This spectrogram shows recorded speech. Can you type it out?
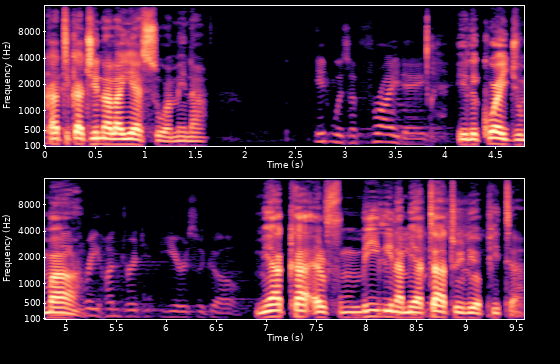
Katika jina la Yesu, amina. Ilikuwa Ijumaa 300 years ago miaka elfu mbili na mia tatu iliyopita.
